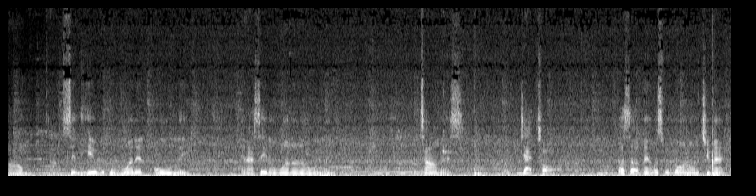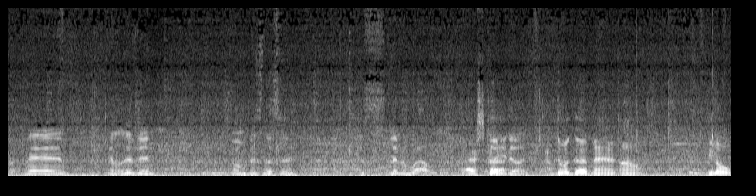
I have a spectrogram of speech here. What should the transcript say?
Um, I'm sitting here with the one and only, and I say the one and only, Thomas Dzator. What's up, man? What's been going on with you, man? Man, you know, living, doing business, and just living well. That's good. How you doing? I'm doing good, man. Um, you know,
